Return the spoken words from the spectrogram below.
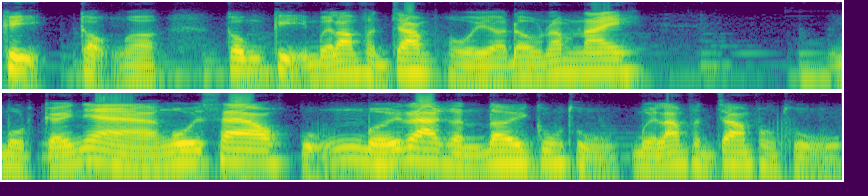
kỵ cộng uh, công kỵ 15% hồi uh, đầu năm nay. Một cái nhà ngôi sao cũng mới ra gần đây cung thủ 15% phòng thủ.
